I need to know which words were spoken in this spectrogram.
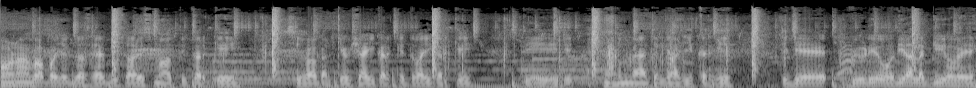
ਹੁਣ ਬਾਬਾ ਜੱਗਾ ਸਾਹਿਬ ਦੀ ਸਾਰੀ ਸਮਾਪਤੀ ਕਰਕੇ ਸੇਵਾ ਕਰਕੇ ਉਸ਼ਾਈ ਕਰਕੇ ਤੇ ਹੁਣ ਮੈਂ ਚੱਲਿਆ ਜੀ ਘਰੇ ਤੇ ਜੇ ਵੀਡੀਓ ਵਧੀਆ ਲੱਗੀ ਹੋਵੇ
